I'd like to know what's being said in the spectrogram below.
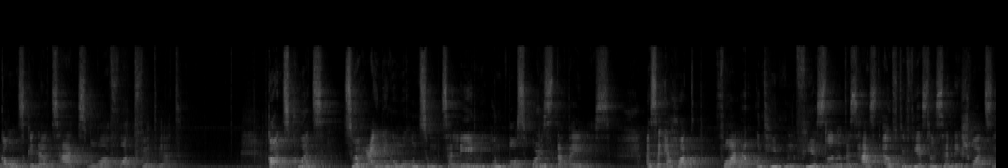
ganz genau zeigt, wo er fortgeführt wird. Ganz kurz zur Reinigung und zum Zerlegen und was alles dabei ist. Also er hat vorne und hinten Vierseln, das heißt auf die Vierseln sind die schwarzen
